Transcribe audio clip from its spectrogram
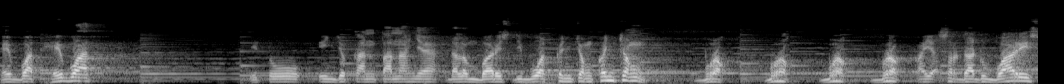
hebat-hebat. Itu injekan tanahnya dalam baris dibuat kenceng-kenceng. Brok, brok, brok, brok kayak serdadu baris.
